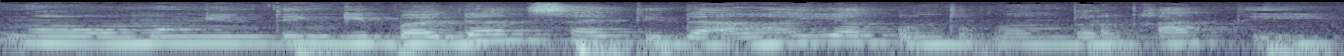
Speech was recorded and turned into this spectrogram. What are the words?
ngomongin tinggi badan saya tidak layak untuk memberkati.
